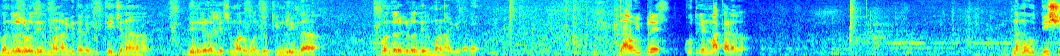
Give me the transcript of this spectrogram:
ಗೊಂದಲಗಳು ನಿರ್ಮಾಣ ಆಗಿದ್ದಾವೆ. ಇತ್ತೀಚಿನ ದಿನಗಳಲ್ಲಿ ಸುಮಾರು ಒಂದು ತಿಂಗಳಿಂದ ಗೊಂದಲಗಳು ನಿರ್ಮಾಣ ಆಗಿದ್ದಾವೆ. ನಾವು ಇಬ್ಬರೇ ಕೂತ್ಕೊಂಡು ಮಾತಾಡೋದು. ನಮ್ಮ ಉದ್ದೇಶ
